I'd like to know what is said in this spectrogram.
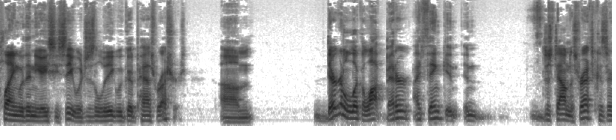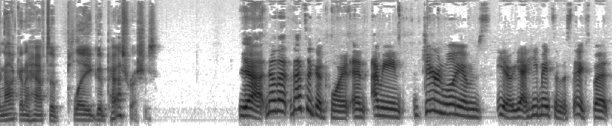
playing within the ACC, which is a league with good pass rushers. Um, they're going to look a lot better, I think, in, in just down the stretch because they're not going to have to play good pass rushes. Yeah, no, that that's a good point. And I mean, Jarren Williams, you know, yeah, he made some mistakes, but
